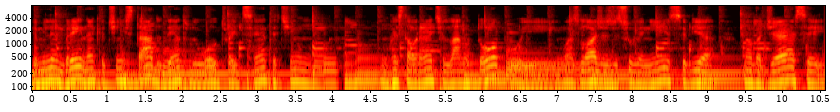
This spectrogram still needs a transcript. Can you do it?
Eu me lembrei né, que eu tinha estado dentro do World Trade Center, tinha um, um restaurante lá no topo e umas lojas de souvenirs, você via Nova Jersey,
